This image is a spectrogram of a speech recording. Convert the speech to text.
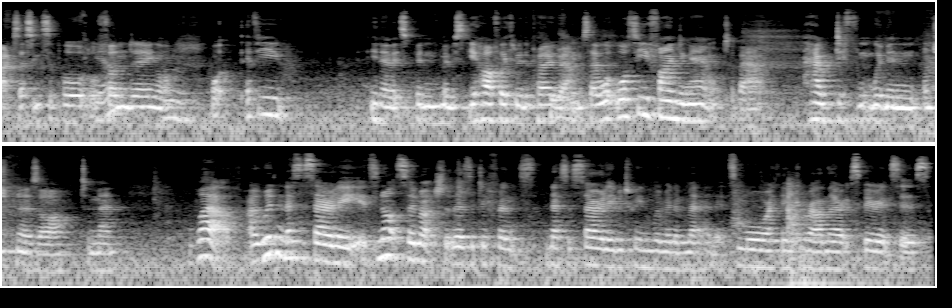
accessing support or yeah. funding, or mm. what have you? You know, it's been maybe you're halfway through the program. So what what are you finding out about how different women entrepreneurs are to men? Well, I wouldn't necessarily, it's not so much that there's a difference necessarily between women and men, it's more, I think, around their experiences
